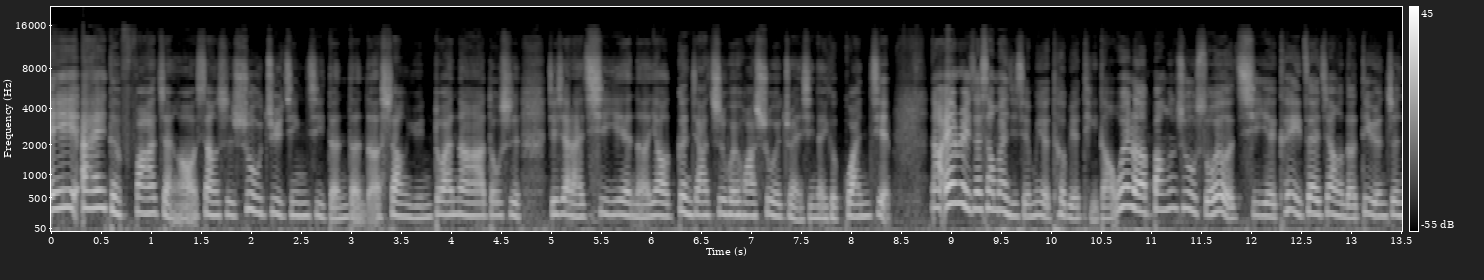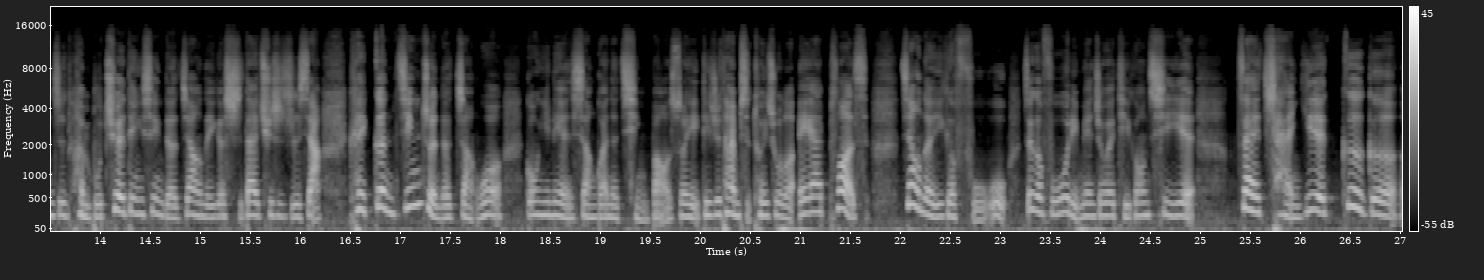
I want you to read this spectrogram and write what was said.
AI 的发展哦，像是数据经济等等的上云端啊，都是接下来企业呢要更加智慧化、数位转型的一个关键。那艾瑞在上半集节目也特别提到，为了帮助所有的企业。可以在这样的地缘政治很不确定性的这样的一个时代趋势之下，可以更精准的掌握供应链相关的情报，所以 DIGITIMES 推出了 AI Plus 这样的一个服务。这个服务里面就会提供企业在产业各个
